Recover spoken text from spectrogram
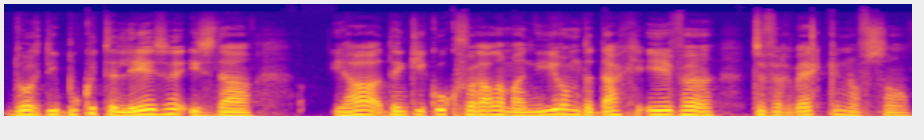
door die boeken te lezen is dat, ja, denk ik ook vooral een manier om de dag even te verwerken of zo.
